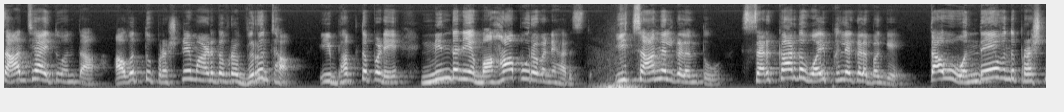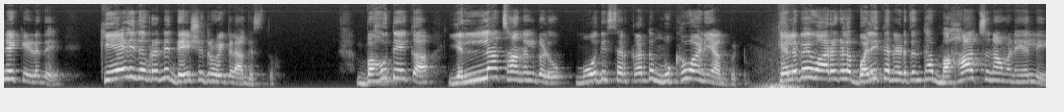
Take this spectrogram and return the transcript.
ಸಾಧ್ಯ ಆಯಿತು ಅಂತ ಅವತ್ತು ಪ್ರಶ್ನೆ ಮಾಡಿದವರ ವಿರುದ್ಧ ಈ ಭಕ್ತ ಪಡೆ ನಿಂದನೆಯ ಮಹಾಪೂರವನ್ನೇ ಹರಿಸಿತು. ಈ ಚಾನೆಲ್ಗಳಂತೂ ಸರ್ಕಾರದ ವೈಫಲ್ಯಗಳ ಬಗ್ಗೆ ತಾವು ಒಂದೇ ಒಂದು ಪ್ರಶ್ನೆ ಕೇಳದೆ ಕೇಳಿದವರನ್ನೇ ದೇಶದ್ರೋಹಿಗಳಾಗಿಸ್ತು. ಬಹುತೇಕ ಎಲ್ಲ ಚಾನೆಲ್ಗಳು ಮೋದಿ ಸರ್ಕಾರದ ಮುಖವಾಣಿಯಾಗ್ಬಿಟ್ಟು ಕೆಲವೇ ವಾರಗಳ ಬಳಿಕ ನಡೆದಂತಹ ಮಹಾ ಚುನಾವಣೆಯಲ್ಲಿ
